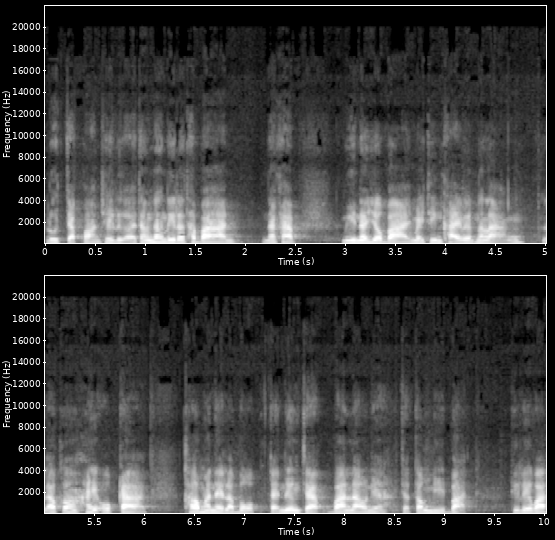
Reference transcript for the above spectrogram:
หลุดจากความช่วยเหลือ ทั้งทั้งที่รัฐบาลนะครับ มีนโยบายไม่ทิ้งใครไว้ข้างหลัง แล้วก็ให้โอกาสเข้ามาในระบบ แต่เนื่องจากบ้านเราเนี่ยจะต้องมีบัตรที่เรียกว่า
